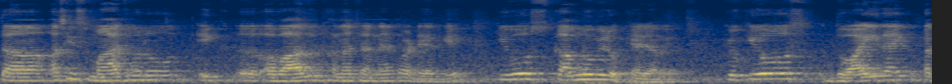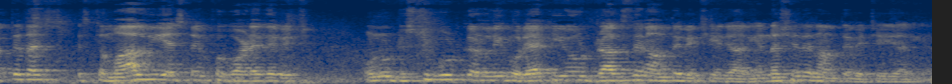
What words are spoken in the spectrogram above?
ਤਾਂ ਅਸੀਂ ਸਮਾਜ ਵੱਲੋਂ ਇੱਕ ਆਵਾਜ਼ ਉਠਾਉਣਾ ਚਾਹੁੰਦੇ ਹਾਂ ਤੁਹਾਡੇ ਅੱਗੇ ਕਿ ਉਸ ਕੰਮ ਨੂੰ ਵੀ ਰੋਕਿਆ ਜਾਵੇ। ਕਿਉਂਕਿ ਉਸ ਦਵਾਈ ਦਾ ਇੱਕ ਪੱਤੇ ਦਾ ਇਸਤੇਮਾਲ ਵੀ ਇਸ ਟਾਈਮ ਫਗਵਾੜੇ ਦੇ ਵਿੱਚ ਉਹਨੂੰ ਡਿਸਟ੍ਰੀਬਿਊਟ ਕਰਨ ਲਈ ਹੋ ਰਿਹਾ ਕਿ ਉਹ ਡਰੱਗਸ ਦੇ ਨਾਮ ਤੇ ਵੇਚੀਆਂ ਜਾ ਰਹੀਆਂ ਨਸ਼ੇ ਦੇ ਨਾਮ ਤੇ ਵੇਚੀਆਂ ਜਾ ਰਹੀਆਂ।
